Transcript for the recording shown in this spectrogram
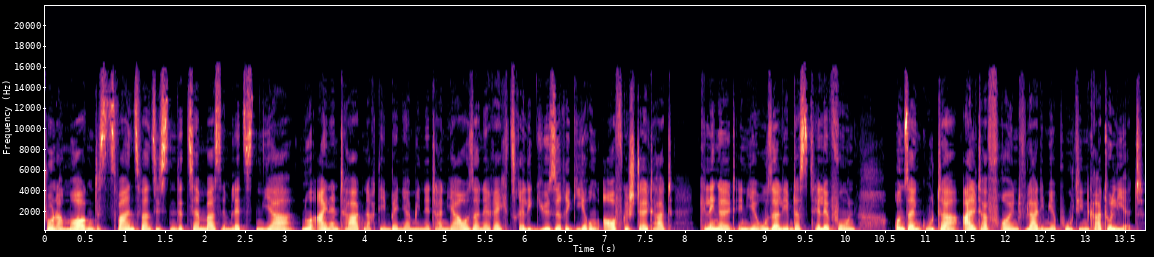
Schon am Morgen des 22. Dezember im letzten Jahr, nur einen Tag nachdem Benjamin Netanyahu seine rechtsreligiöse Regierung aufgestellt hat, klingelt in Jerusalem das Telefon und sein guter alter Freund Wladimir Putin gratuliert.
